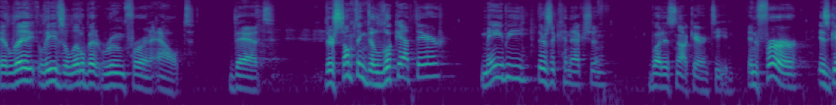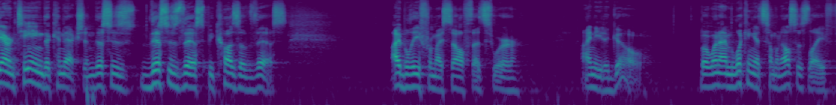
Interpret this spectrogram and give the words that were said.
it le- leaves a little bit room for an out, that there's something to look at there. Maybe there's a connection, but it's not guaranteed. Infer is guaranteeing the connection. This is this is this because of this. I believe for myself that's where I need to go. But when I'm looking at someone else's life,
